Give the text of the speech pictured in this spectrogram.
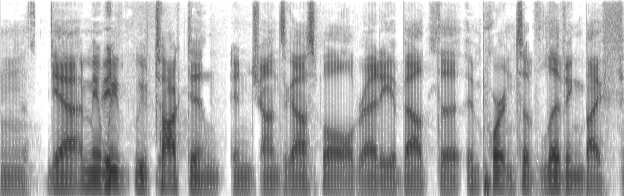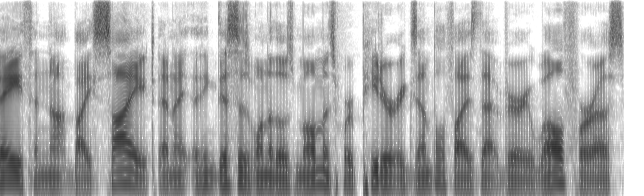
Mm. Yeah, I mean we've we've talked in in John's gospel already about the importance of living by faith and not by sight, and I, I, think this is one of those moments where Peter exemplifies that very well for us.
